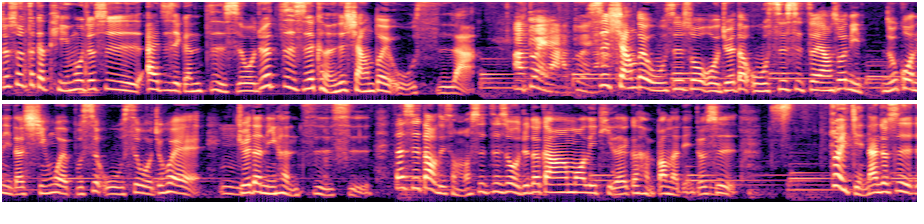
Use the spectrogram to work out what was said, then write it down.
就是这个题目就是爱自己跟自私，我觉得自私可能是相对无私啦。啊，对啦，对啦，是相对无私。说我觉得无私是这样说，你如果你的行为不是无私，我就会觉得你很自私。但是到底什么是自私？我觉得刚刚 Molly 提了一个很棒的点，就是。最简单就是，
